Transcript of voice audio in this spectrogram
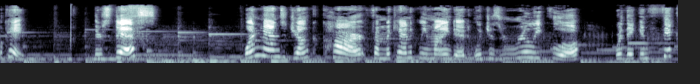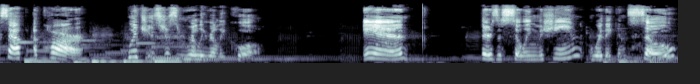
Okay, there's this. One man's junk car from Mechanically Minded, which is really cool, where they can fix up a car, which is just really, really cool. And there's a sewing machine where they can sew.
